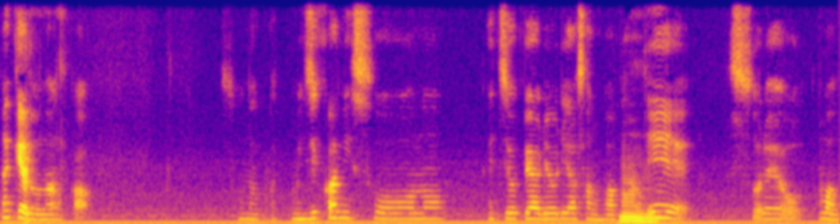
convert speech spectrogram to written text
だけどなんかそうなんか身近にそのエチオピア料理屋さんがあって、それを、まあ、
